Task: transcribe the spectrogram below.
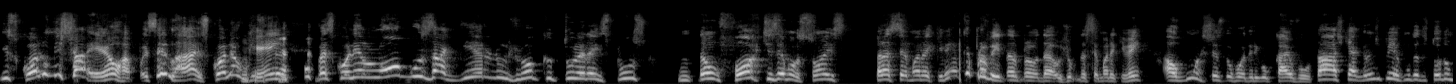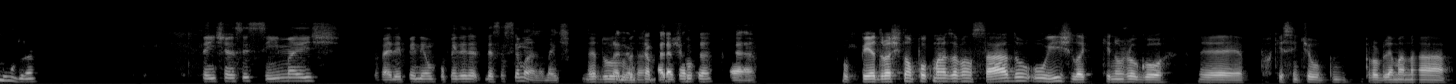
escolhe o Michael, rapaz, sei lá, escolhe alguém. Vai escolher logo o zagueiro no jogo que o Tuller é expulso. Então, fortes emoções para a semana que vem. Até aproveitando para o jogo da semana que vem, alguma chance do Rodrigo Caio voltar? Acho que é a grande pergunta de todo mundo, né? Tem chance sim, mas vai depender um pouco dessa semana. Mas é dúvida. trabalha conta. É. O Pedro acho que está um pouco mais avançado. O Isla, que não jogou é, porque sentiu problema na,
